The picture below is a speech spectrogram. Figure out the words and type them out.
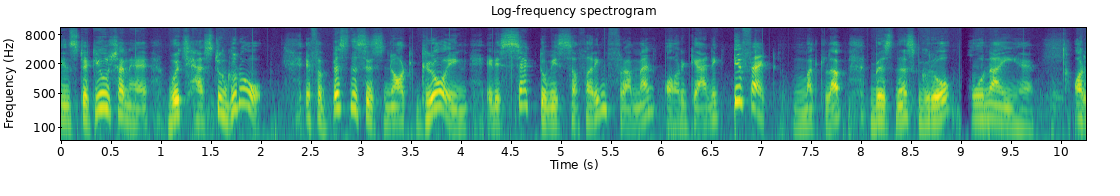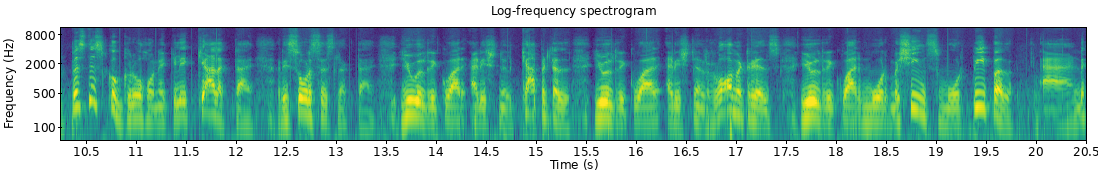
institution है which has to grow. If a business is not growing, it is said to be suffering from an organic defect. मतलब बिजनेस ग्रो होना ही है और बिजनेस को ग्रो होने के लिए क्या लगता है रिसोर्सेस लगता है you will require additional capital you will require additional raw materials you will require more machines more people and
